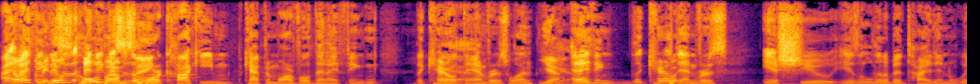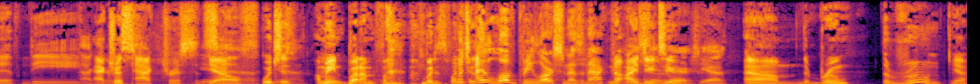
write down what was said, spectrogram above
I, No, I I think mean, this it was is, cool, I think but this I'm is a more cocky Captain Marvel than I think the Carol Yeah. Danvers one. Yeah. and I think the Carol But- Danvers issue is a little bit tied in with the actress, actress yeah, itself. which is, Yeah. I mean, but I'm, but it's funny. Which 'cause- I love Brie Larson as an actor. no, I do too. here, Yeah. Um, the room, The Room. yeah.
